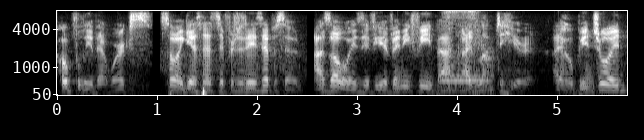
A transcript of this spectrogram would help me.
Hopefully that works. So I guess that's it for today's episode. As always, if you have any feedback, I'd love to hear it. I hope you enjoyed.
